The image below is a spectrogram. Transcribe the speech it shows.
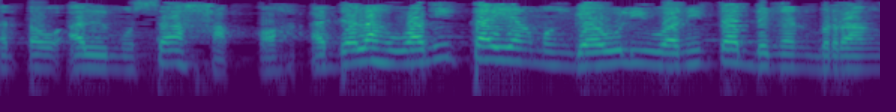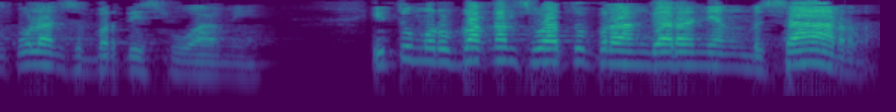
atau al-musahaqqah adalah wanita yang menggauli wanita dengan berangkulan seperti suami. Itu merupakan suatu pelanggaran yang besar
